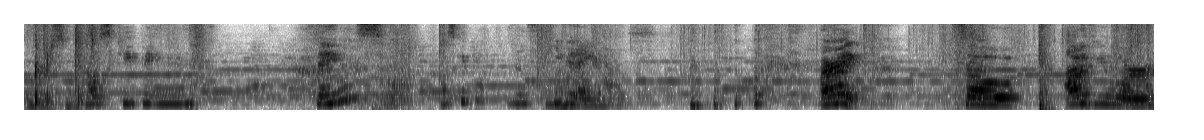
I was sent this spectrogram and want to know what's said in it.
over some housekeeping things. Housekeeping? Yes. Keep it at your house. All right. So, out of your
